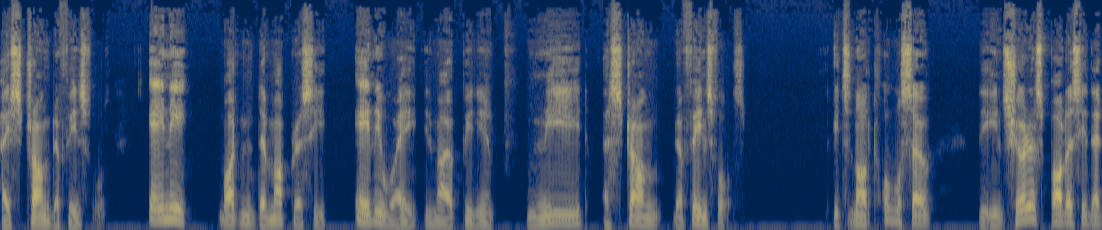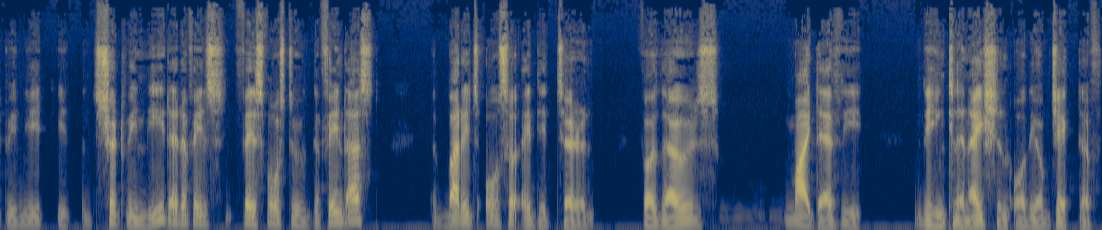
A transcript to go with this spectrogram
a strong defense force. Any modern democracy, anyway, in my opinion, need a strong defense force. It's not also the insurance policy that we need. It, should we need a defense, defense force to defend us, but it's also a deterrent for those who might have the the inclination or the objective,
